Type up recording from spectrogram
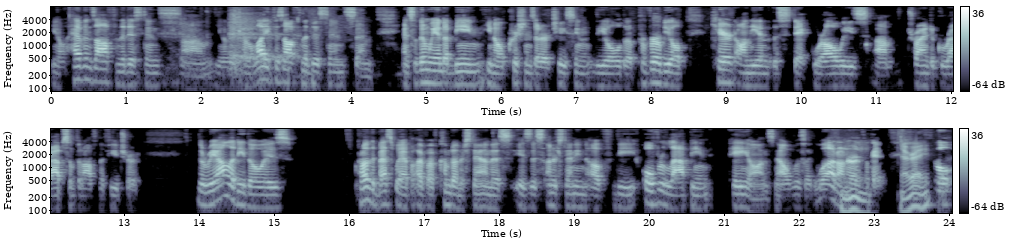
you know heaven's off in the distance um, you know the eternal life is off in the distance and and so then we end up being you know christians that are chasing the old uh, proverbial carrot on the end of the stick. We're always um, trying to grab something off in the future. The reality though is probably the best way I've, I've, I've come to understand this is this understanding of the overlapping aeons. Now it was like what on mm. earth okay. All right. So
